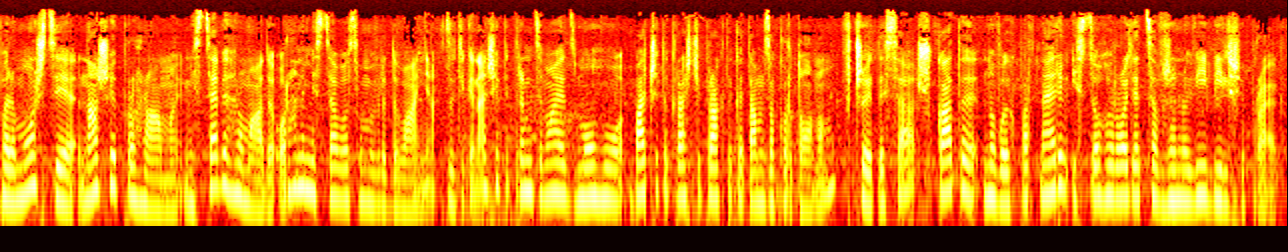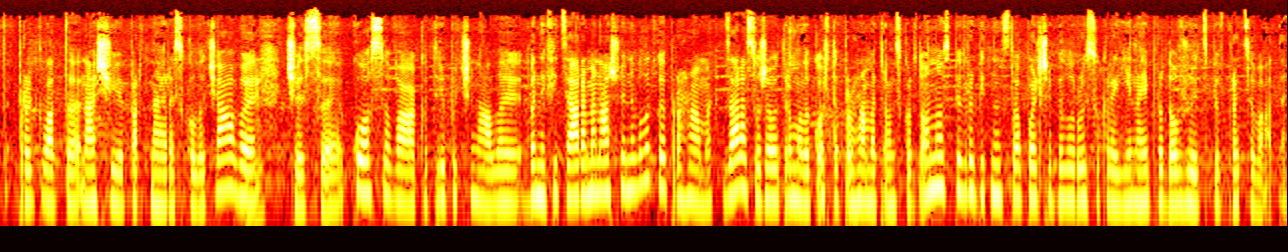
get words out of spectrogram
переможці нашої програми, місцеві громади, органи місцевого самоврядування, завдяки нашій підтримці мають змогу бачити кращі практики там за кордоном, вчитися, шукати нових партнерів, і з цього родяться вже нові більші проекти. Приклад, наші партнери з Колочави Мгм. чи з Косова, котрі починали бенефіціарами нашої невеликої програми, зараз вже отримали кошти програми транскордонного співробітництва Польща, Білорусь, Україна і продовжують співпрацювати.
